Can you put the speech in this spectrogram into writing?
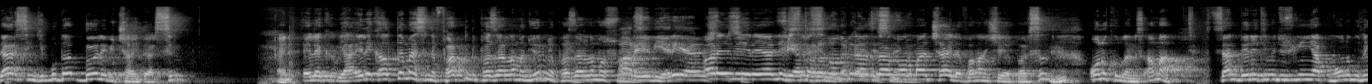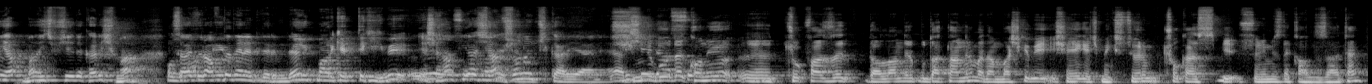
dersin ki bu da böyle bir çay dersin. Yani elek, ya elek alt demezsin de farklı bir pazarlama diyorum ya pazarlama sunarsın. Araya bir yere yerleştirsin. Araya bir yere yerleştirirsin. Fiyat Onu biraz daha göre. normal çayla falan şey yaparsın. Onu kullanırsın. Ama sen denetimi düzgün yapma. Onu bunu yapma. Hiçbir şeyde karışma. O Sadece rafta büyük- denetlerimde. Büyük marketteki gibi yaşanan sorunlar yaşanıyor. sorun çıkar yani. Evet. Bir Şimdi şey burada sor- konuyu e, çok fazla dallandırıp budaklandırmadan başka bir şeye geçmek istiyorum. Çok az bir süremiz de kaldı zaten.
